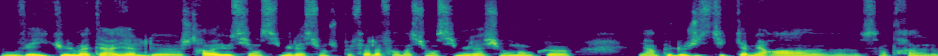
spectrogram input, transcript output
donc, véhicule, matériel de. Je travaille aussi en simulation, je peux faire de la formation en simulation, donc il y a un peu de logistique, caméra, centrale,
